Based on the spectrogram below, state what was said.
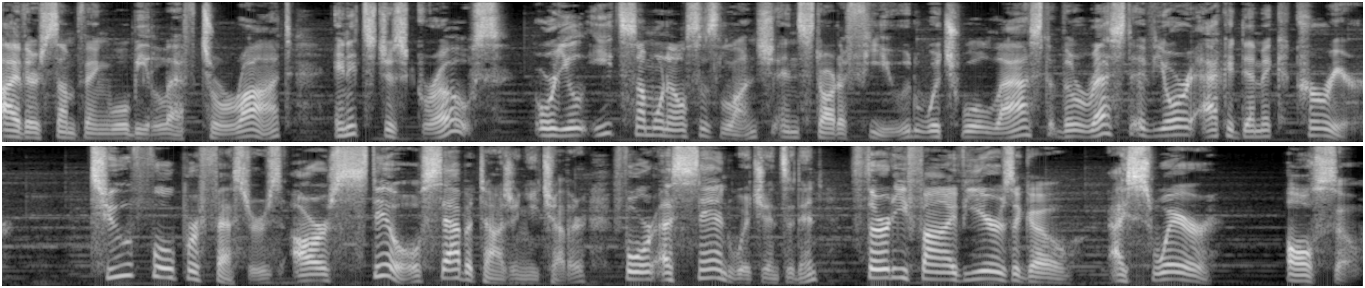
Either something will be left to rot, and it's just gross, or you'll eat someone else's lunch and start a feud which will last the rest of your academic career. Two full professors are still sabotaging each other for a sandwich incident 35 years ago. I swear. Also,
